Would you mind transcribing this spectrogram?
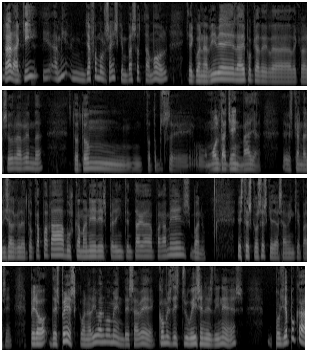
Clar, aquí, a mi ja fa molts anys que em va sobtar molt que quan arribi l'època de la declaració de la renda, tothom, tothom eh, molta gent, vaja, escandalitza el que li toca pagar, busca maneres per intentar pagaments, bueno, aquestes coses que ja saben que passen. Però després, quan arriba el moment de saber com es distribueixen els diners, pues hi ha poca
